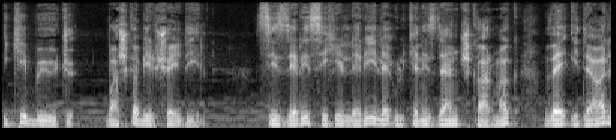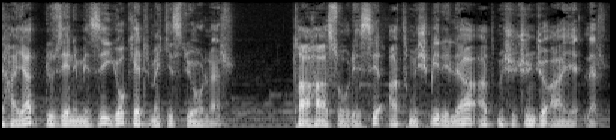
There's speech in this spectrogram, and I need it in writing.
iki büyücü, başka bir şey değil. Sizleri sihirleriyle ülkenizden çıkarmak ve ideal hayat düzenimizi yok etmek istiyorlar. Taha suresi 61 ila 63. ayetler.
